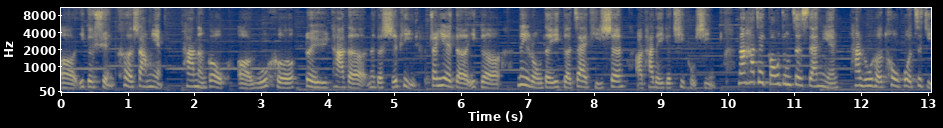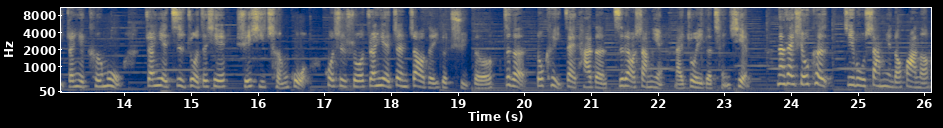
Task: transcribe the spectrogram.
呃一个选课上面，他能够呃如何对于他的那个食品专业的一个内容的一个再提升啊，他的一个企图性。那他在高中这三年，他如何透过自己专业科目、专业制作这些学习成果，或是说专业证照的一个取得，这个都可以在他的资料上面来做一个呈现。那在修课记录上面的话呢，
